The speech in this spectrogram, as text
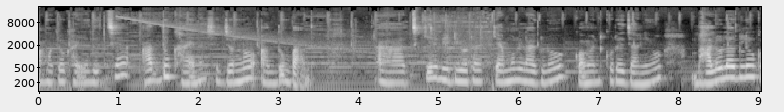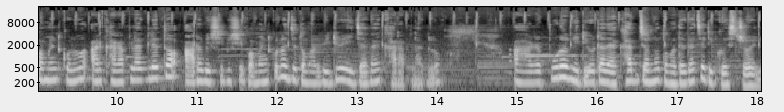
আমাকেও খাইয়ে দিচ্ছে। আদ্দু খায় না সেজন্য আদ্দু বাদ। আজকের ভিডিওটা কেমন লাগল কমেন্ট করে জানিও। ভালো লাগলেও কমেন্ট করো, আর খারাপ লাগলে তো আরও বেশি বেশি কমেন্ট করো যে তোমার ভিডিও এই জায়গায় খারাপ লাগল। আর পুরো ভিডিওটা দেখার জন্য তোমাদের কাছে রিকোয়েস্ট রইল।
